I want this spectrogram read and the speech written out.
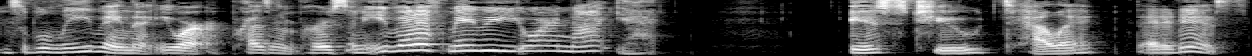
into believing that you are a present person, even if maybe you are not yet, is to tell it that it is.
